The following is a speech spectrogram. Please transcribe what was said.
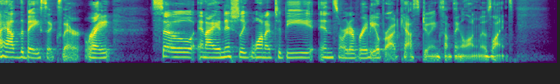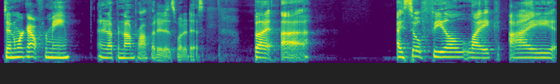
I have the basics there, right? So, and I initially wanted to be in sort of radio broadcast doing something along those lines. Didn't work out for me. Ended up in nonprofit. It is what it is. But uh I still feel like I,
